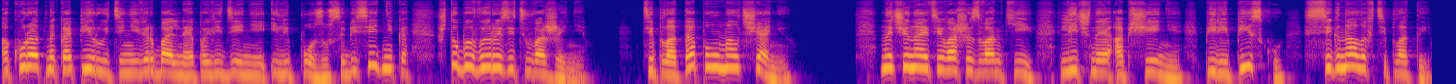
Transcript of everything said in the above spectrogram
Аккуратно копируйте невербальное поведение или позу собеседника, чтобы выразить уважение. Теплота по умолчанию. Начинайте ваши звонки, личное общение, переписку с сигналов теплоты.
